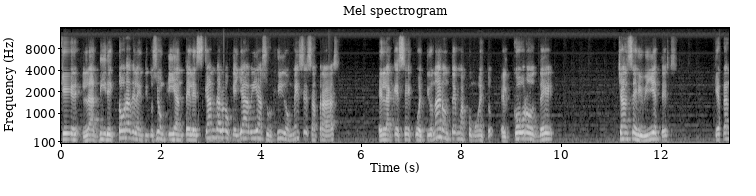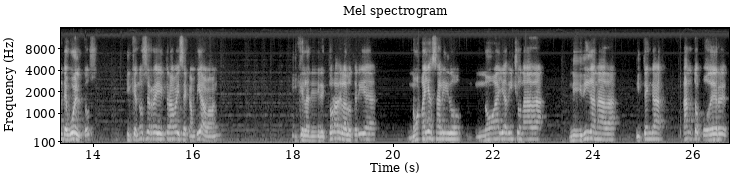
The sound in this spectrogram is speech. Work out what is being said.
Que la directora de la institución y ante el escándalo que ya había surgido meses atrás, en la que se cuestionaron temas como esto, el cobro de chances y billetes que eran devueltos y que no se registraba y se cambiaban, y que la directora de la lotería no haya salido, no haya dicho nada, ni diga nada, y tenga tanto poder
